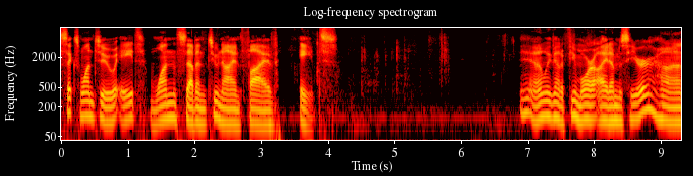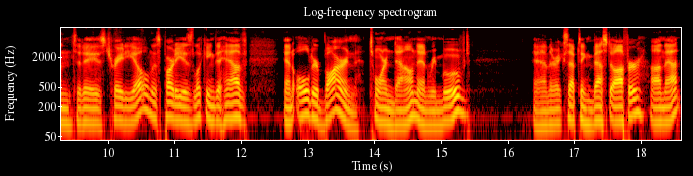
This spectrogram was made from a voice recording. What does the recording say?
612 817 2958. Yeah, we've got a few more items here on today's Tradio. This party is looking to have an older barn torn down and removed, and they're accepting best offer on that.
